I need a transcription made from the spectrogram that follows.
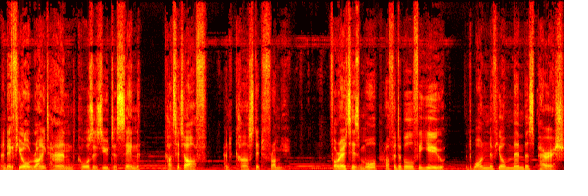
And if your right hand causes you to sin, cut it off and cast it from you. For it is more profitable for you that one of your members perish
